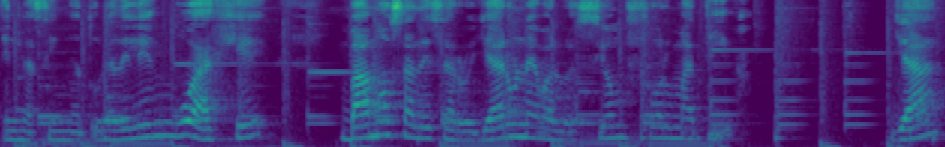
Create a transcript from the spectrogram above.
en la asignatura de lenguaje, vamos a desarrollar una evaluación formativa. ¿Ya?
